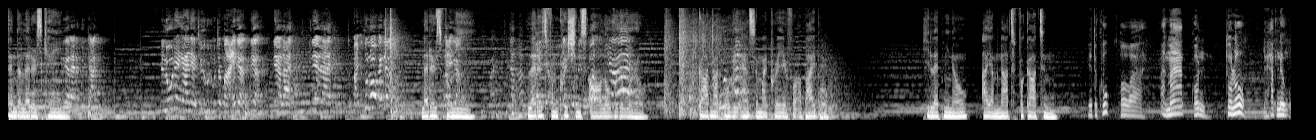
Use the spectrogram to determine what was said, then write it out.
Then the letters นี่ came. อะไรนะคุณจันทร์ไม่รู้ได้ไงเนี่ยชื่อคุณมันจดหมายเนี่ยเนี่ยเนี่ยอะไรเนี่ยอะไรจดหมายจากทั่วโลกไอ้เนี่ย Letters from me. Letters from Christians all over the world. God not only answered my prayer for a Bible, He let me know I am not forgotten. เวตคุกเพราะว่าอามาคนทั่วโลกและฮับเนืองโอ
